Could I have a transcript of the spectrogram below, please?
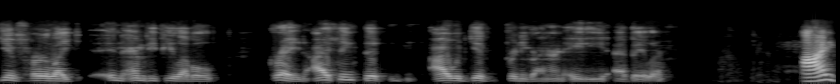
give her like an MVP level grade. I think that I would give Brittney Griner an 80 at Baylor. I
